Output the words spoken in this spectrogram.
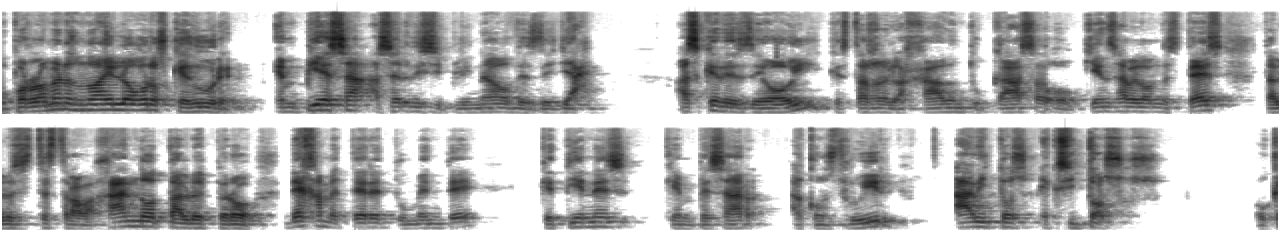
O por lo menos no hay logros que duren. Empieza a ser disciplinado desde ya. Haz que desde hoy, que estás relajado en tu casa o quién sabe dónde estés, tal vez estés trabajando, tal vez, pero deja meter en tu mente que tienes que empezar a construir hábitos exitosos. ¿Ok?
